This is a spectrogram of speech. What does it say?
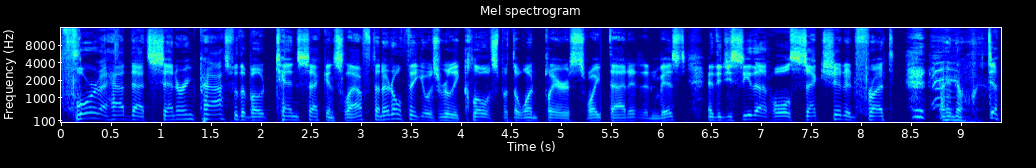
Florida had that centering pass with about ten seconds left, and I don't think it was really close, but the one player swiped at it and missed. And did you see that whole section in front? I know. the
